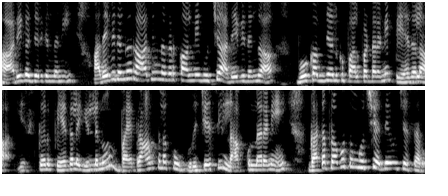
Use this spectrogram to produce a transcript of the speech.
భారీగా జరిగిందని అదేవిధంగా రాజీవ్ నగర్ కాలనీ గురించి అదేవిధంగా భూ కబ్జాలకు పాల్పడ్డారని పేదల ఇసుకను పేదల ఇళ్ళను భయభ్రాంతులకు గురి చేసి లాక్కున్నారని గత ప్రభుత్వం గురించి ఎద్దేవా చేశారు.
